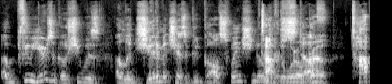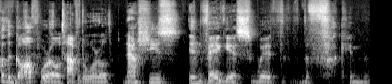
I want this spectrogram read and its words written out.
a few years ago, she was a legitimate. She has a good golf swing. She knows Top her of the world, stuff. bro. Top of the golf world. Top of the world. Now she's in Vegas with the fucking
